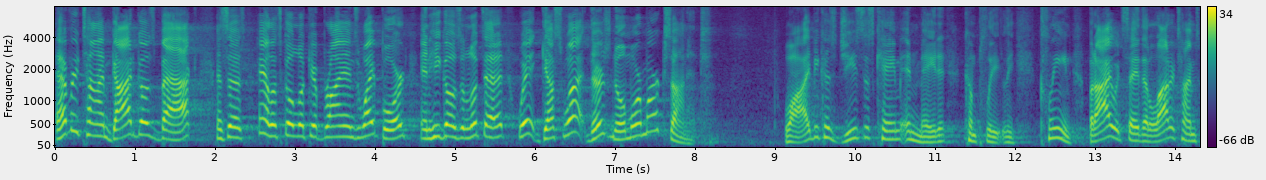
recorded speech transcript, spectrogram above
Every time God goes back and says, Hey, let's go look at Brian's whiteboard, and he goes and looks at it, wait, guess what? There's no more marks on it. Why? Because Jesus came and made it completely clean. But I would say that a lot of times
